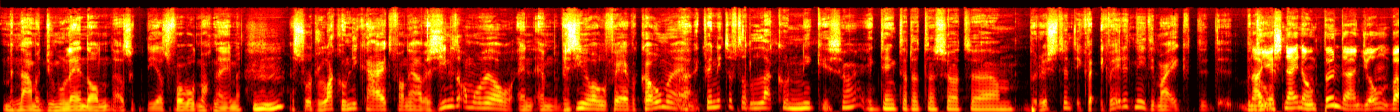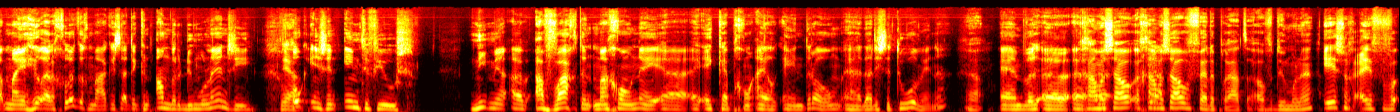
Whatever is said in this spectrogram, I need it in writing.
met name Dumoulin dan, als ik die als voorbeeld mag nemen, Mhm. een soort laconiekheid van ja, we zien het allemaal wel. En, en we zien wel hoe ver we komen. Ja, En ik weet niet of dat laconiek is hoor. Ik denk dat het een soort... ehm, berustend. Ik, ik weet het niet, maar ik de- Nou, bedoel- je snijdt nou een punt aan, John. Wat mij heel erg gelukkig maakt, is dat ik een andere Dumoulin zie. Ja. Ook in zijn interviews. Niet meer afwachtend, maar gewoon, nee, eh, ik heb gewoon eigenlijk één droom. eh, dat is de Tour winnen. ja. En we, eh, Gaan, we zo, gaan ja. we zo over verder praten over Dumoulin. Eerst nog even wa-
